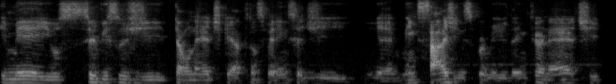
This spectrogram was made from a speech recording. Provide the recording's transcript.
e-mails, serviços de telnet, que é a transferência de é, mensagens por meio da internet,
